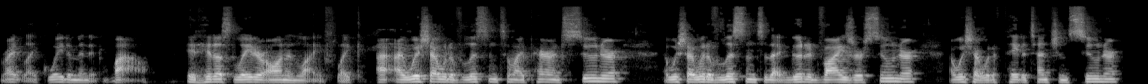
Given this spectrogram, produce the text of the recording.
Right? Like, wait a minute, wow. it hit us later on in life. Like, I, I wish I would have listened to my parents sooner. I wish I would have listened to that good advisor sooner. I wish I would have paid attention sooner.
